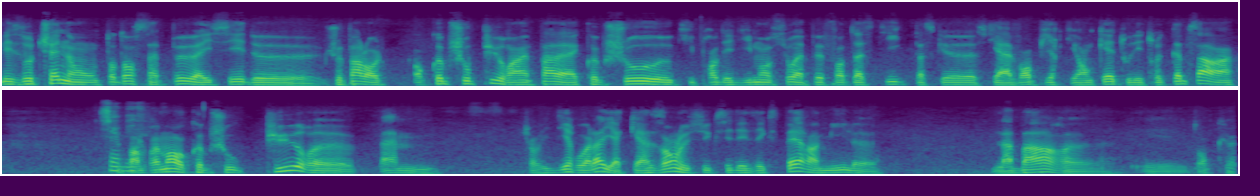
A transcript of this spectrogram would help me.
les autres chaînes ont tendance un peu à essayer de. Je parle en, en cop show pur, hein, pas un cop show qui prend des dimensions un peu fantastiques parce que s'il y a un vampire qui enquête ou des trucs comme ça. Hein. Je parle vraiment en cop show pur. euh, bah, j'ai envie de dire, voilà, il y a 15 ans, le succès des experts a mis le- la barre euh, et donc euh,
